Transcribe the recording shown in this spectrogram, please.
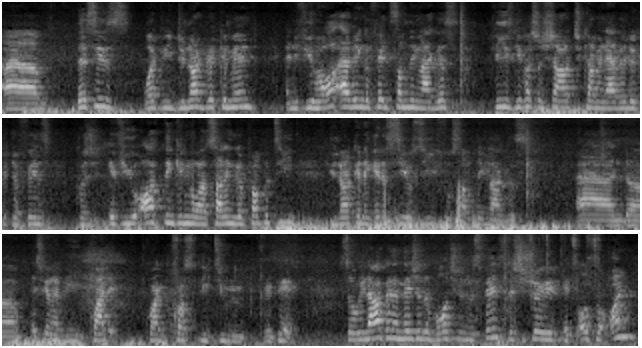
Um, this is what we do not recommend and if you are having a fence something like this please give us a shout to come and have a look at your fence because if you are thinking about selling your property you're not going to get a COC for something like this. And uh, it's going to be quite quite costly to repair. So we're now going to measure the voltage in this fence. Just to show you it's also on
